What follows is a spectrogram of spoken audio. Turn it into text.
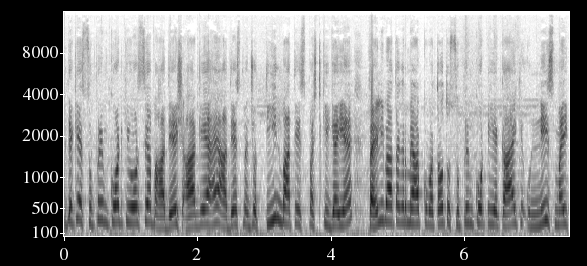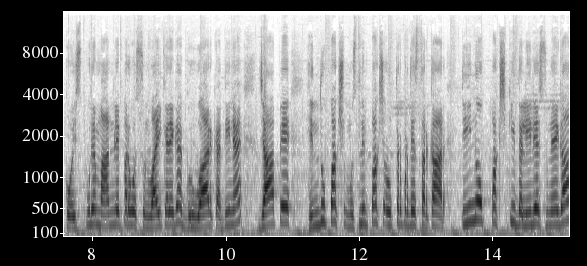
देखिए, सुप्रीम कोर्ट की ओर से अब आदेश आ गया है। आदेश में जो तीन बातें स्पष्ट की गई है। पहली बात अगर मैं आपको बताऊँ तो सुप्रीम कोर्ट ने यह कहा है कि 19 मई को इस पूरे मामले पर वो सुनवाई करेगा। गुरुवार का दिन है, जहाँ पे हिंदू पक्ष, मुस्लिम पक्ष और उत्तर प्रदेश सरकार तीनों पक्ष की दलीलें सुनेगा।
